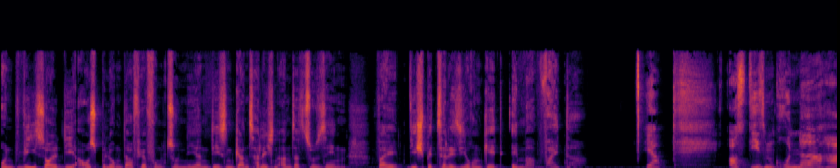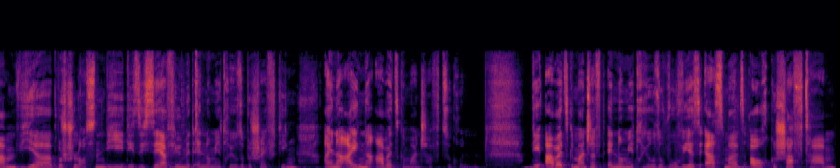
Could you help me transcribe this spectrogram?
Und wie soll die Ausbildung dafür funktionieren, diesen ganzheitlichen Ansatz zu sehen? Weil die Spezialisierung geht immer weiter. Ja. Aus diesem Grunde haben wir beschlossen, die, die sich sehr viel mit Endometriose beschäftigen, eine eigene Arbeitsgemeinschaft zu gründen die Arbeitsgemeinschaft Endometriose, wo wir es erstmals auch geschafft haben,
